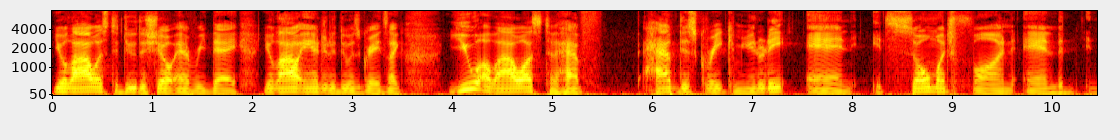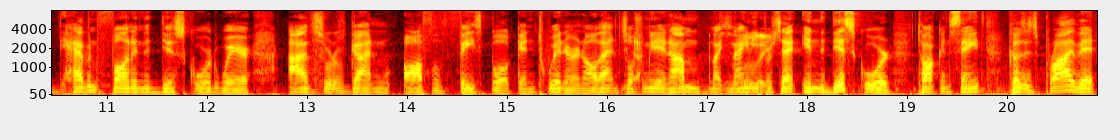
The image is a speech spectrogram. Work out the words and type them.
You allow us to do the show every day. You allow Andrew to do his grades. Like you allow us to have have this great community and it's so much fun and the, having fun in the discord where i've sort of gotten off of facebook and twitter and all that and social yeah, media and i'm like absolutely. 90% in the discord talking saints because it's private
